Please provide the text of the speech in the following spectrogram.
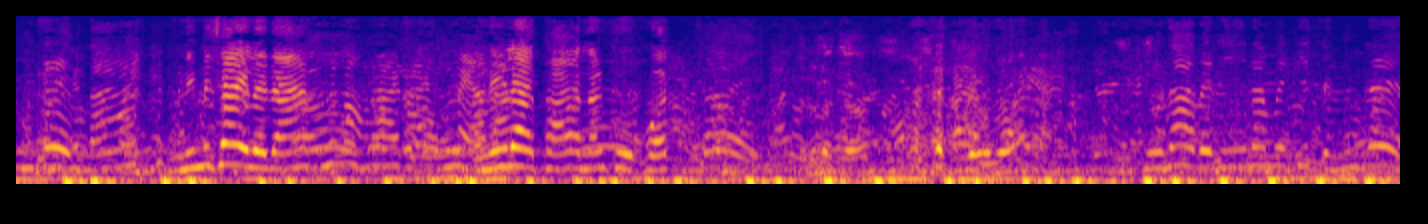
กรุงเทพนะอันนี้ไม่ใช่เลยนะไม่ลงไทยเราส่งแม่อันนี้แหละพร้าวอันนั้นครูคดอยู่หน้าเวทีนะไม่คิดถึงกรุงเทพ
